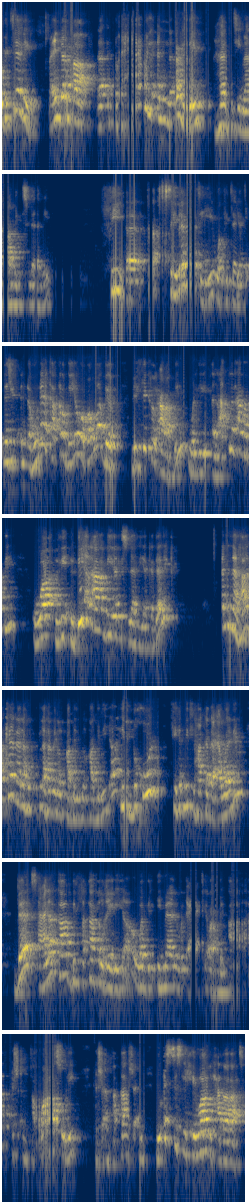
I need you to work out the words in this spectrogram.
وبالتالي عندما نحاول أن نعلم هذا الانتماء الإسلامي في تفصيلاته وكتاباته نجد أن هناك أرضية وبوادر للفكر العربي وللعقل العربي وللبيئة العربية الإسلامية كذلك أنها كان له لها من القابلية للدخول في مثل هكذا عوالم ذات علاقة بالثقافة الغيرية وبالإيمان والاعتراف بالاخر كشأن تواصلي كشأن ثقافي كشأن يؤسس لحوار الحضارات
